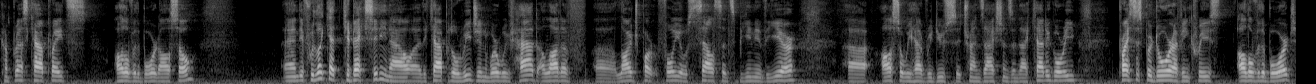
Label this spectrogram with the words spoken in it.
Compressed cap rates all over the board also. And if we look at Quebec City now, uh, the capital region, where we've had a lot of uh, large portfolio sell since the beginning of the year, uh, also we have reduced transactions in that category. Prices per door have increased all over the board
